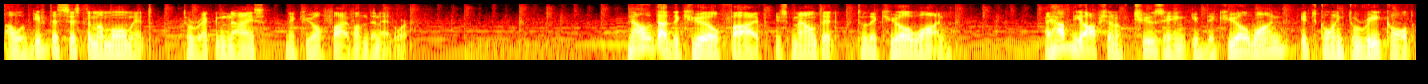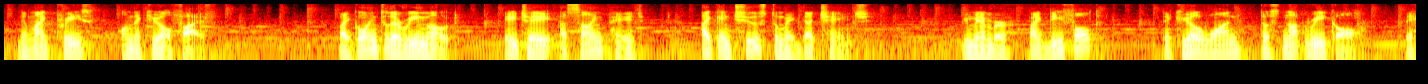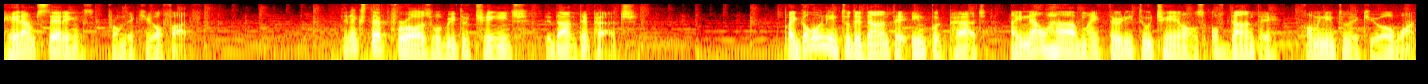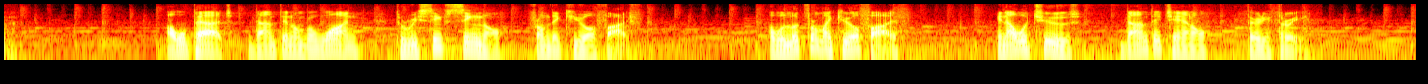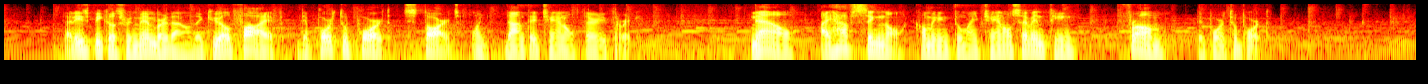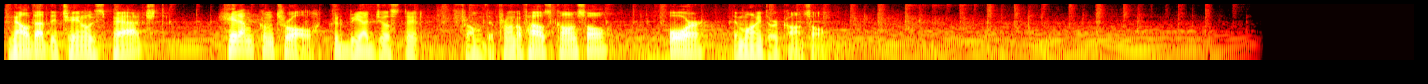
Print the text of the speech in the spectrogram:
I will give the system a moment to recognize the QL5 on the network. Now that the QL5 is mounted to the QL1, I have the option of choosing if the QL1 is going to recall the mic pre's on the QL5. By going to the remote HA assign page, I can choose to make that change. Remember, by default, the QL1 does not recall the head amp settings from the QL5. The next step for us will be to change the Dante patch. By going into the Dante input patch, I now have my 32 channels of Dante coming into the QL1. I will patch Dante number 1 to receive signal from the QL5. I will look for my QL5 and I will choose Dante channel 33. That is because remember that on the QL5, the port-to-port -port starts on Dante channel 33. Now, I have signal coming into my channel 17 from the port-to-port. Now that the channel is patched, amp control could be adjusted from the front of house console or the monitor console.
